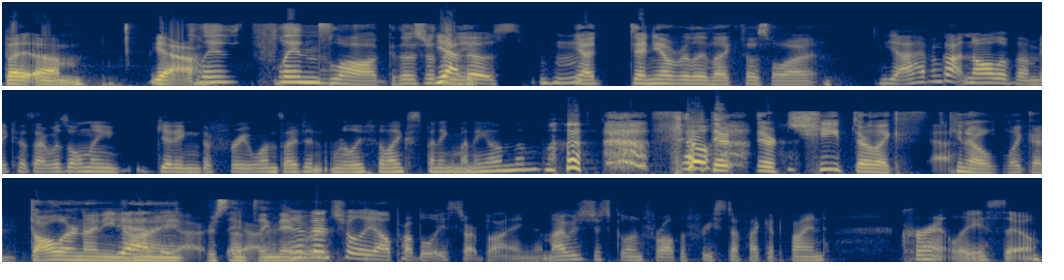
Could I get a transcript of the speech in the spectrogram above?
But um, yeah, Flynn, flynn's log those are the yeah, those. mhm. Yeah, Danielle really liked those a lot. Yeah, I haven't gotten all of them because I was only getting the free ones. I didn't really feel like spending money on them. so they're they're cheap. They're like Yeah. you know like a dollar ninety nine yeah, nine they are, or something. They They and were- eventually, I'll probably start buying them. I was just going for all the free stuff I could find currently. So,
